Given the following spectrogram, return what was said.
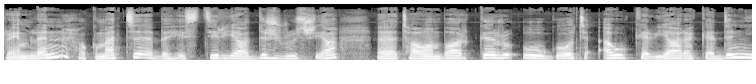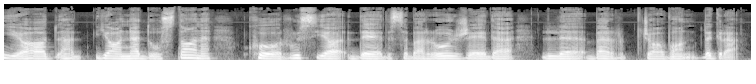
کرملن حکومت به هستیریا دج روسیا تاوانبار کر او گوت او کریاره کدن یا, یا ندوستانه که روسیا ده سبر روژه ده لبر جابان بگره.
